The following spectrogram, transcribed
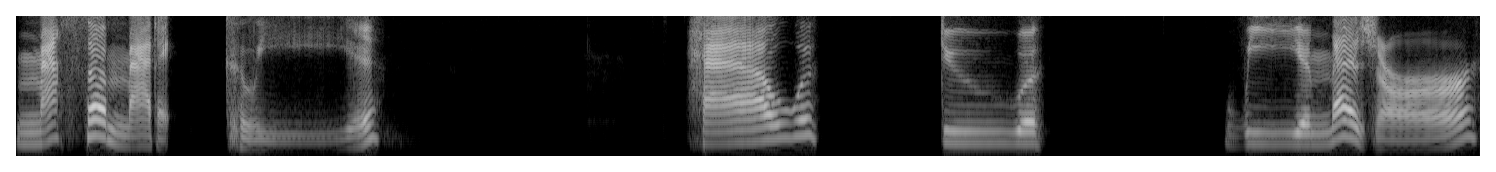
mathematically how do we measure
